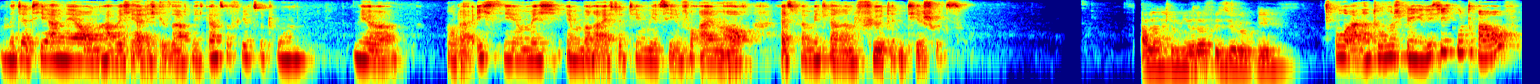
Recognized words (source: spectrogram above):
Mit der Tierernährung habe ich ehrlich gesagt nicht ganz so viel zu tun. Wir oder ich sehe mich im Bereich der Tiermedizin vor allem auch als Vermittlerin für den Tierschutz. Anatomie oder Physiologie? Oh, anatomisch bin ich richtig gut drauf.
